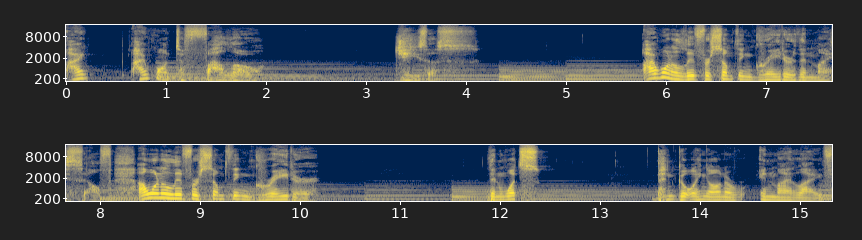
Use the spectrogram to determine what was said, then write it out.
I, I want to follow Jesus. I want to live for something greater than myself. I want to live for something greater than what's been going on in my life.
